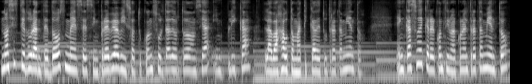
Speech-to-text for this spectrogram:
No asistir durante dos meses sin previo aviso a tu consulta de ortodoncia implica la baja automática de tu tratamiento. En caso de querer continuar con el tratamiento,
